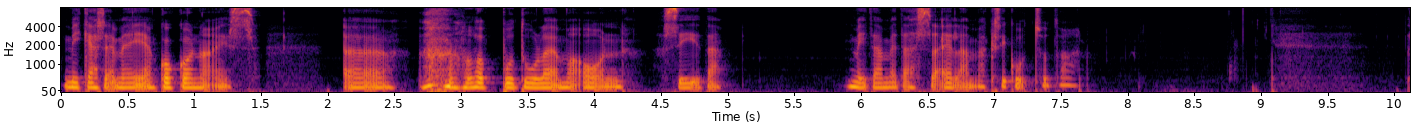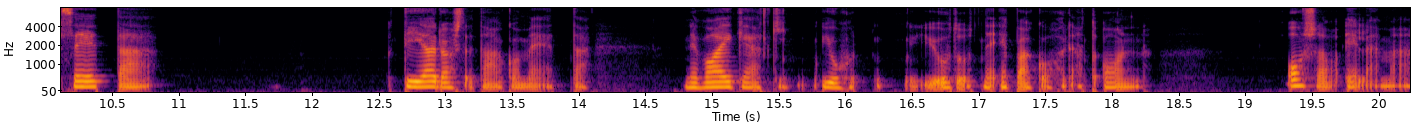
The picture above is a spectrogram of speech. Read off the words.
mikä se meidän kokonais ö, lopputulema on siitä, mitä me tässä elämäksi kutsutaan. Se, että tiedostetaanko me, että ne vaikeatkin jutut, ne epäkohdat on osa elämää,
